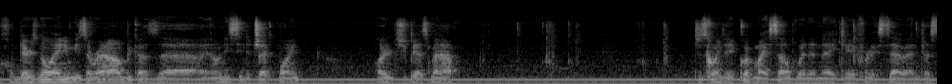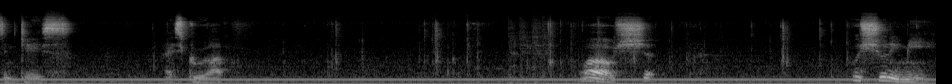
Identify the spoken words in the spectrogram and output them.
Hope there's no enemies around because uh, I only see the checkpoint. on the GPS map. Just going to equip myself with an AK-47 just in case I screw up. Whoa, shit. Who's shooting me?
